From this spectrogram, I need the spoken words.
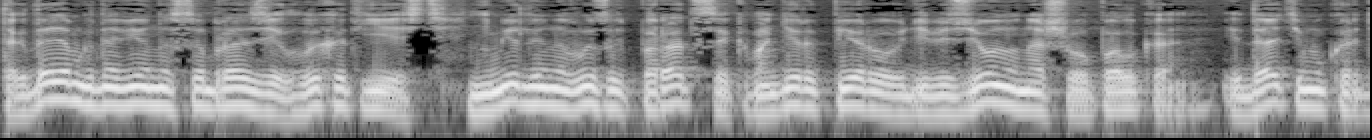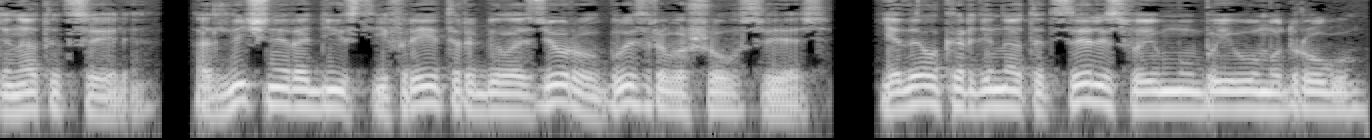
Тогда я мгновенно сообразил, выход есть. Немедленно вызвать по рации командира первого дивизиона нашего полка и дать ему координаты цели. Отличный радист Ефрейтор Белозеров быстро вошел в связь. Я дал координаты цели своему боевому другу.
